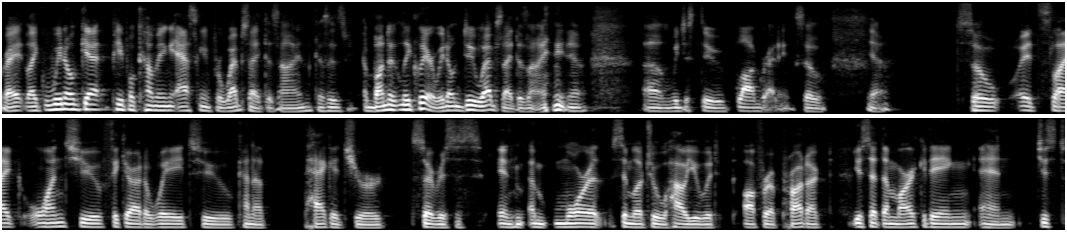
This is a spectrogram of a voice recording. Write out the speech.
right? Like we don't get people coming asking for website design because it's abundantly clear we don't do website design you know? Um, we just do blog writing. So yeah so it's like once you figure out a way to kind of package your services in a more similar to how you would offer a product, you set the marketing and just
